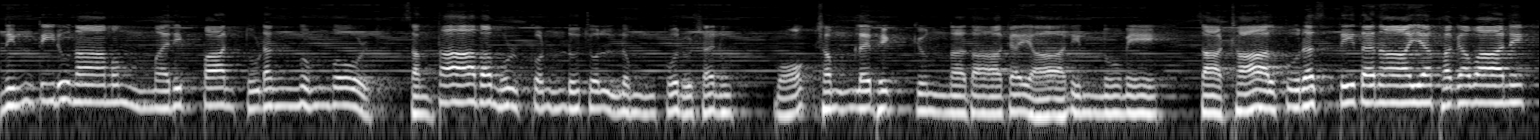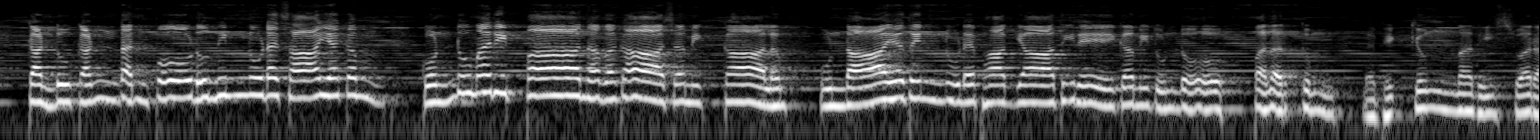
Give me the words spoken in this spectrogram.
നിന്തിരുനാമം മരിപ്പാൻ തുടങ്ങുമ്പോൾ സന്താപമുൾക്കൊണ്ടു ചൊല്ലും പുരുഷനു മോക്ഷം ലഭിക്കുന്നതാകയാലിന്നുമേ. സാക്ഷാൽ പുരസ്ഥിതനായ ഭഗവാനെ കണ്ടു കണ്ടൻ പോടു നിന്നുടെ സായകം കൊണ്ടുമരിപ്പാനവകാശമിക്കാലം ഉണ്ടായതെന്നുടെ ഭാഗ്യാതിരേകമിതുണ്ടോ പലർക്കും ലഭിക്കുന്നതീശ്വര.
